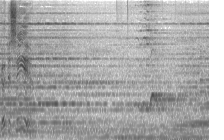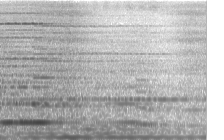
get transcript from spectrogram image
Good to see you.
